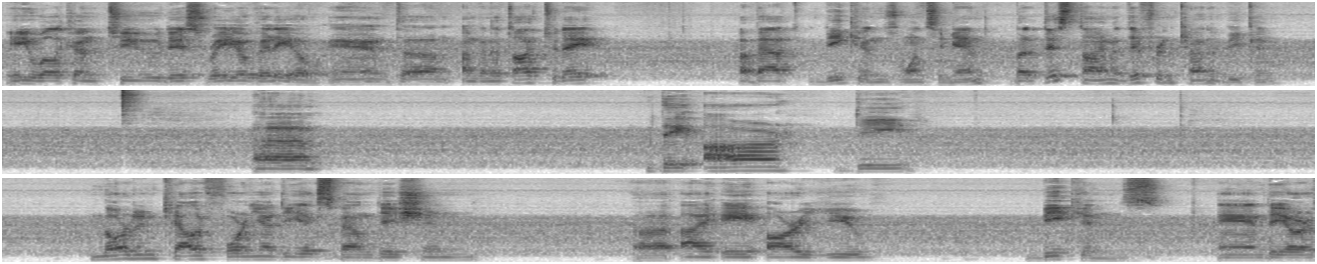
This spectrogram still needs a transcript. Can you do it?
Hey, welcome to this radio video and um, I'm going to talk today about beacons once again, but this time a different kind of beacon. Um, they are the Northern California DX Foundation uh, IARU beacons and they are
